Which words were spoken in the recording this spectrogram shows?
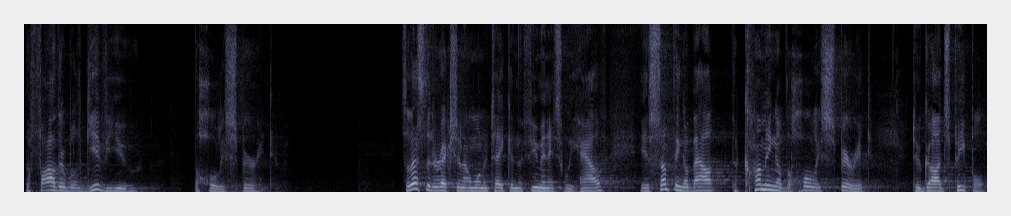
The Father will give you the Holy Spirit. So that's the direction I want to take in the few minutes we have is something about the coming of the Holy Spirit to God's people.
